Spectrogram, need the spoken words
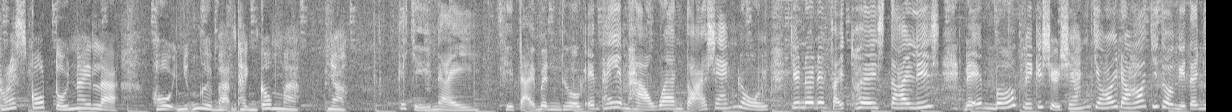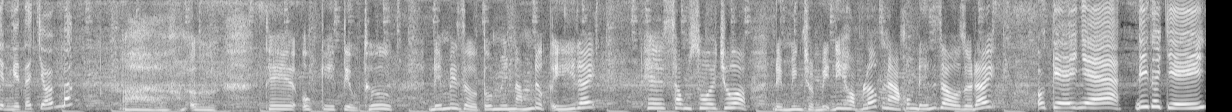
dress code tối nay là Hội những người bạn thành công mà. Nhờ. Cái chị này thì tại bình thường em thấy em hào quang tỏa sáng rồi Cho nên em phải thuê stylist để em bớt đi cái sự sáng chói đó Chứ thôi người ta nhìn người ta chói mắt. À ừ. Thế ok tiểu thư Đến bây giờ tôi mới nắm được ý đấy. Thế xong xuôi chưa? Để mình chuẩn bị đi họp lớp nào không đến giờ rồi đấy. Ok nha, đi thôi chị.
